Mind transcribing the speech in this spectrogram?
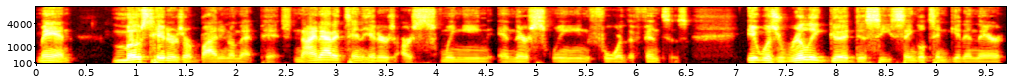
Man, most hitters are biting on that pitch. Nine out of 10 hitters are swinging and they're swinging for the fences. It was really good to see Singleton get in there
